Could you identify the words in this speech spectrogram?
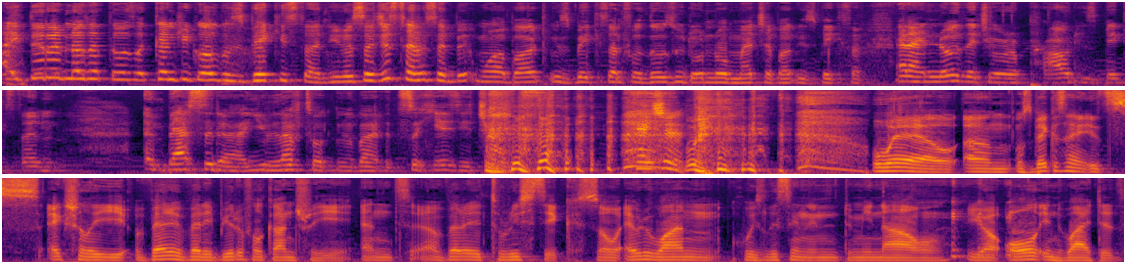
I didn't know that there was a country called Uzbekistan, you know. So just tell us a bit more about Uzbekistan for those who don't know much about Uzbekistan. And I know that you're a proud Uzbekistan ambassador. You love talking about it. So here's your chance. Well, um, Uzbekistan is actually a very, very beautiful country and uh, very touristic. So everyone who is listening to me now, you are all invited.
